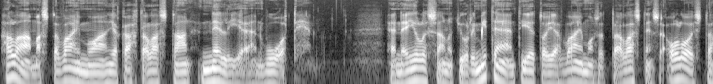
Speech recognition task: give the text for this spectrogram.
halaamasta vaimoaan ja kahta lastaan neljään vuoteen. Hän ei ole saanut juuri mitään tietoja vaimonsa tai lastensa oloista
